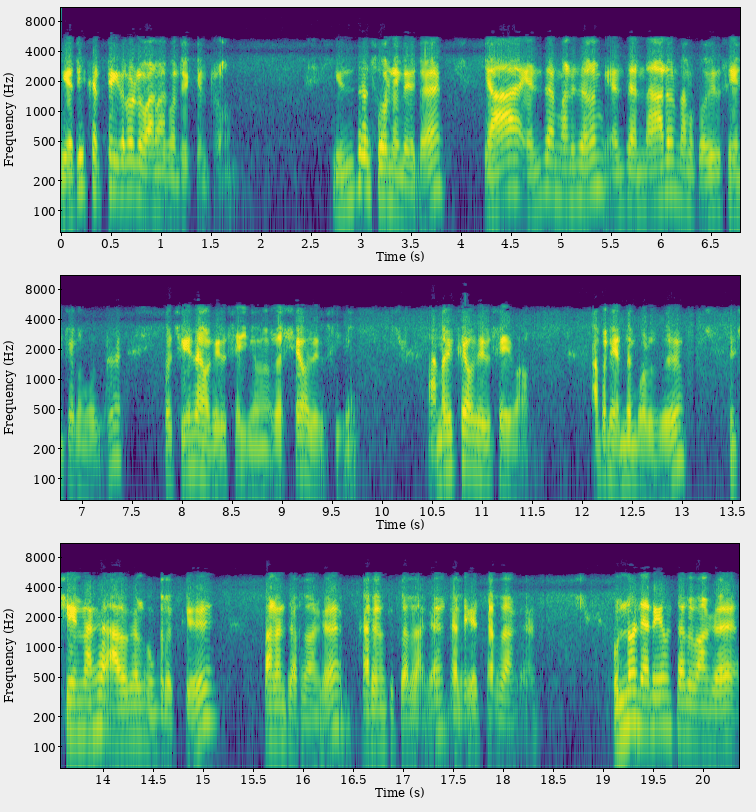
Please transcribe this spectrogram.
எரிக்கட்டைகளோடு வாழ்ந்து கொண்டிருக்கின்றோம். இந்த சூழ்நிலையில யா எந்த மனிதனும் எந்த நாடும் நமக்கு உதவி செய்யும் சொல்லும்போது இப்போ சீனா உதவி செய்யும் ரஷ்யா உதவி செய்யும் அமெரிக்கா உதவி செய்வான். அப்படி எண்ணும் பொழுது நிச்சயமாக அவர்கள் உங்களுக்கு பணம் தர்றாங்க கடனுக்கு தர்றாங்க நிறைய தர்றாங்க இன்னும் நிறையவும் தருவாங்க.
